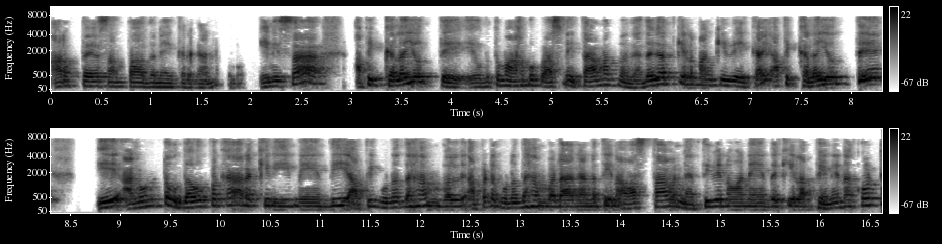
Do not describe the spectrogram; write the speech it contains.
අර්ථය සම්පාදනය කරගන්න පුළුවන්. ඒ නිසා අපි කල යුත්තේ ඔබතුමා අහපු ප්‍රශ්නේ ඉතාමත්ම වැදගත් කියලා මම කිව්වේ ඒකයි. අපි කල යුත්තේ ඒ අනුන්ට උදව්පකාර කිරීමේදී අපි ಗುಣධම් වල අපිට ಗುಣධම් වඩා ගන්න තියෙන අවස්ථාව නැති වෙනව නේද කියලා පෙනෙනකොට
